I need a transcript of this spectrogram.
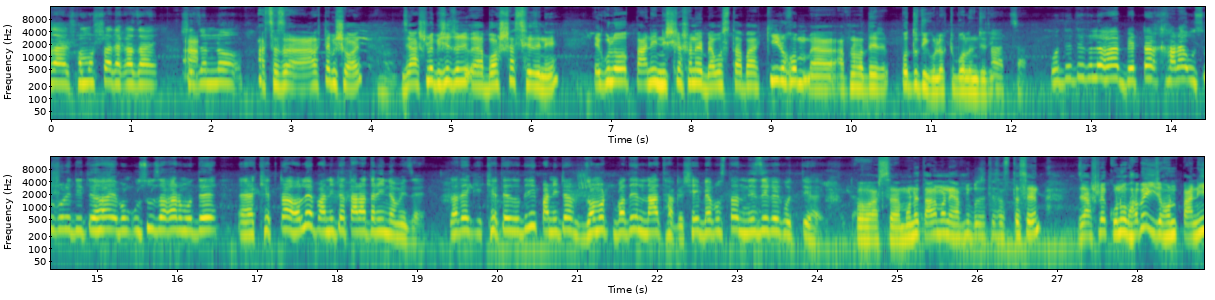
যায় সমস্যা দেখা যায় সেজন্য আচ্ছা আচ্ছা আরেকটা বিষয় যে আসলে বিশেষ যদি বর্ষার সিজনে এগুলো পানি নিষ্কাশনের ব্যবস্থা বা কী রকম আপনাদের পদ্ধতিগুলো একটু বলেন যদি। আচ্ছা। পদ্ধতিগুলো হয় বেডটা খাড়া উঁচু করে দিতে হয় এবং উঁচু জায়গার মধ্যে ক্ষেতটা হলে পানিটা তাড়াতাড়ি নামে যায়। যাতে খেতে যদি পানিটা জমট বাদে না থাকে সেই ব্যবস্থা নিজেকে করতে হয়। ও আচ্ছা মনে তার মানে আপনি বোঝাতে চাচ্ছেন যে আসলে কোনোভাবেই যখন পানি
